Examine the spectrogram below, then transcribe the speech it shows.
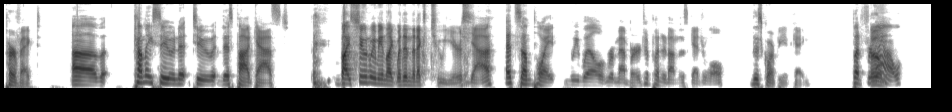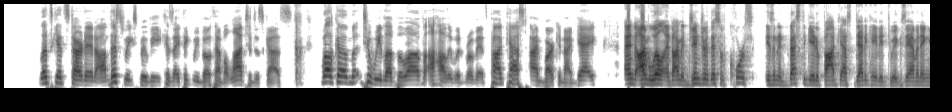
Perfect. Um, coming soon to this podcast. By soon, we mean like within the next two years. Yeah, at some point we will remember to put it on the schedule. The Scorpion King. But for Boom. now, let's get started on this week's movie because I think we both have a lot to discuss. Welcome to We Love the Love, a Hollywood romance podcast. I'm Mark and I'm gay. And I'm Will, and I'm a Ginger. This, of course, is an investigative podcast dedicated to examining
